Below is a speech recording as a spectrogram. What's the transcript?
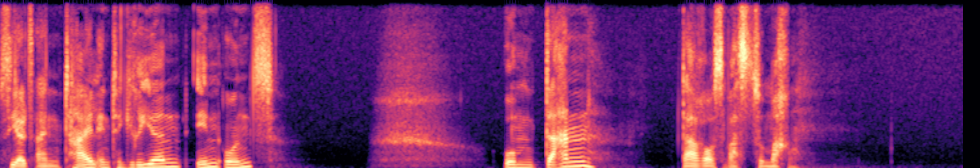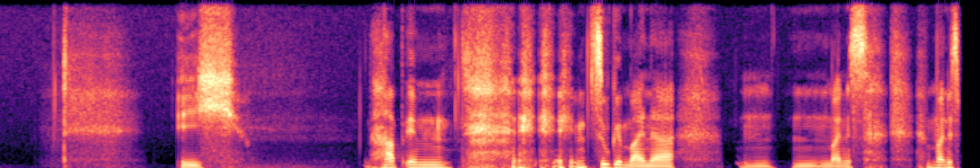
sie als einen Teil integrieren in uns, um dann daraus was zu machen. Ich habe im, im Zuge meiner meines, meines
